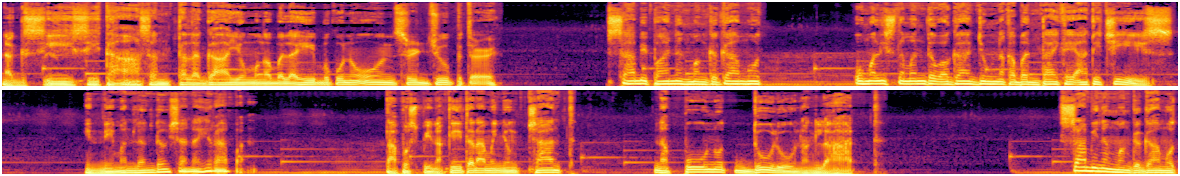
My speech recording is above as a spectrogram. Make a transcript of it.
Nagsisitaasan talaga yung mga balahibo ko noon, Sir Jupiter. Sabi pa ng manggagamot, umalis naman daw agad yung nakabantay kay Ate Cheese. Hindi man lang daw siya nahirapan. Tapos pinakita namin yung chant na punot dulo ng lahat. Sabi ng manggagamot,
